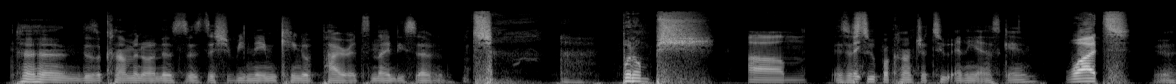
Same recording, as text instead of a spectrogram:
There's a comment on this says this should be named King of Pirates 97. but um um It's a They- Super Contra 2 NES game. what? Yeah.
